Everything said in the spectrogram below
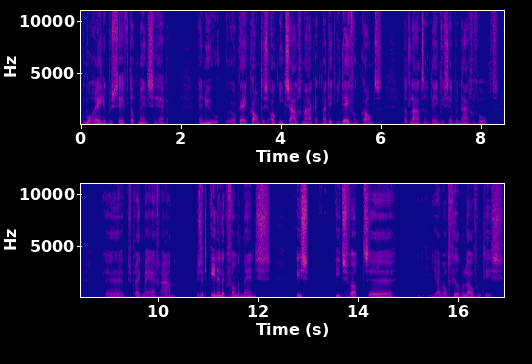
morele besef dat mensen hebben. En nu, oké, Kant is ook niet zaligmakend, maar dit idee van Kant dat latere denkers hebben nagevolgd, uh, spreekt me erg aan. Dus het innerlijk van de mens is iets wat, uh, ja, wat veelbelovend is.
